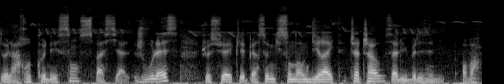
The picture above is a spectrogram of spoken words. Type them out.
de la reconnaissance spatiale. Je vous laisse. Je suis avec les personnes qui sont dans le direct. Ciao, ciao. Salut, les amis. Au revoir.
